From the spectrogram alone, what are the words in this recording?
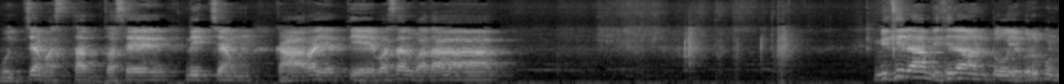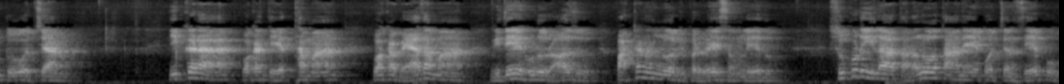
ఉద్యమస్తద్వసే నిత్యం కారయత్యేవ సర్వదా. మిథిలా మిథిలా అంటూ ఎగురుకుంటూ వచ్చాను. ఇక్కడ ఒక తీర్థమా ఒక వేదమా విదేహుడు రాజు పట్టణంలోకి ప్రవేశం లేదు. సుకుడు ఇలా తనలో తానే కొంచెంసేపు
